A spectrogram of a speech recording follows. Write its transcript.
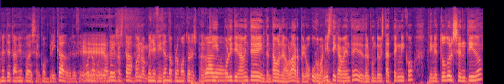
políticamente también puede ser complicado. Es decir, bueno, Eh, parece que se está bueno, beneficiando a promotores privados. Aquí políticamente intentamos no hablar, pero urbanísticamente, desde el punto de vista técnico, tiene todo el sentido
